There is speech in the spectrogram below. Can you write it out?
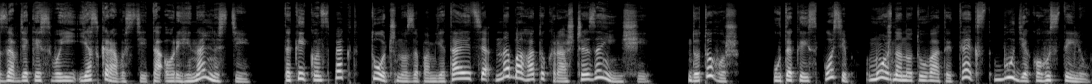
Завдяки своїй яскравості та оригінальності такий конспект точно запам'ятається набагато краще за інші. До того ж, у такий спосіб можна нотувати текст будь-якого стилю.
